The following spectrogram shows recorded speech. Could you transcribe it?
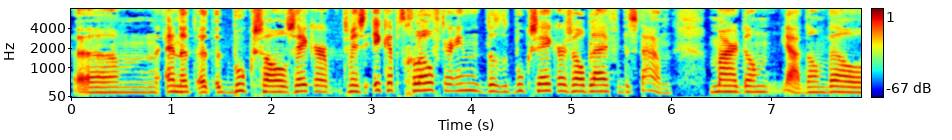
Um, en het, het, het, boek zal zeker, tenminste ik heb het geloof erin dat het boek zeker zal blijven bestaan. Maar dan, ja, dan wel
